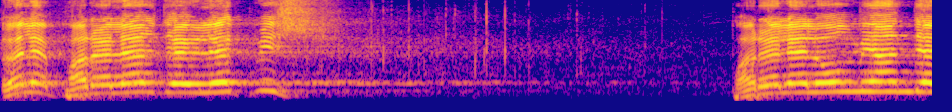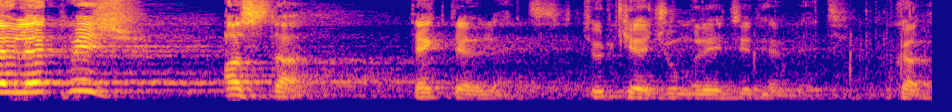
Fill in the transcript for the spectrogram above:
Öyle paralel devletmiş. Paralel olmayan devletmiş. Asla tek devlet. Türkiye Cumhuriyeti Devleti. Bu kadar.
